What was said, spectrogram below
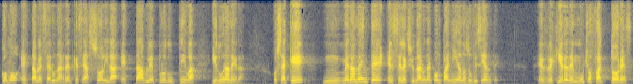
cómo establecer una red que sea sólida, estable, productiva y duradera. O sea que mm, meramente el seleccionar una compañía no es suficiente. Eh, requiere de muchos factores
